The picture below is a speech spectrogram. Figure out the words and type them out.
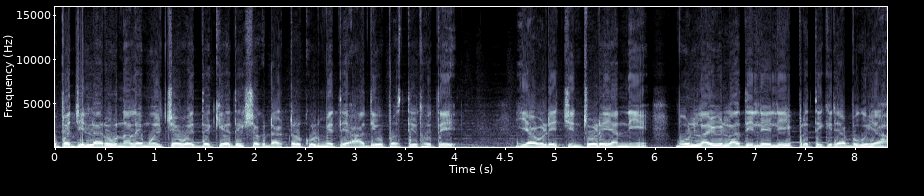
उपजिल्हा रुग्णालय मूलचे वैद्यकीय अधीक्षक डॉक्टर कुडमेते आदी उपस्थित होते. यावेळी चिंचोडे यांनी मूल लाईव्हला दिलेली प्रतिक्रिया बघूया.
